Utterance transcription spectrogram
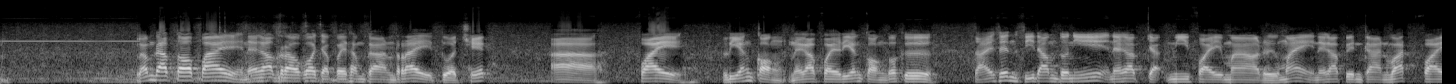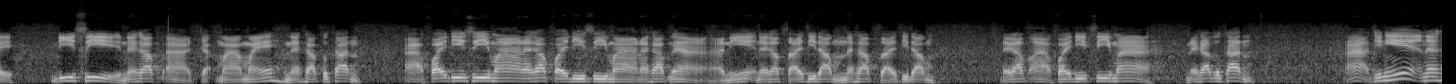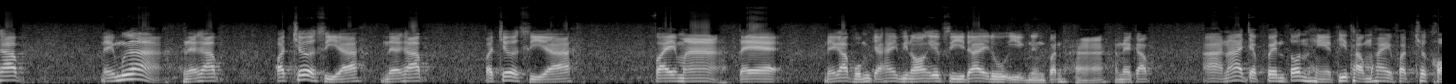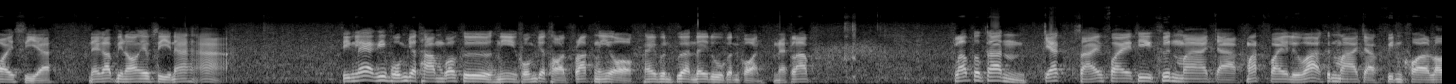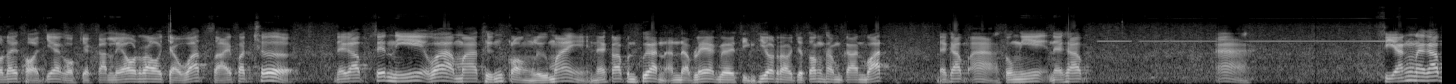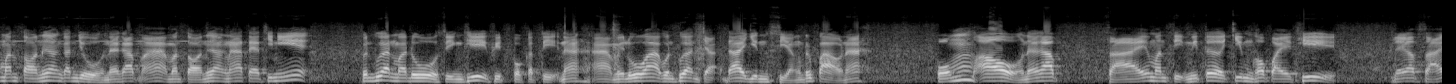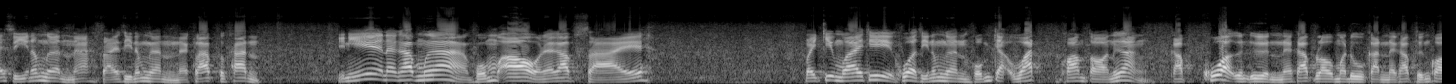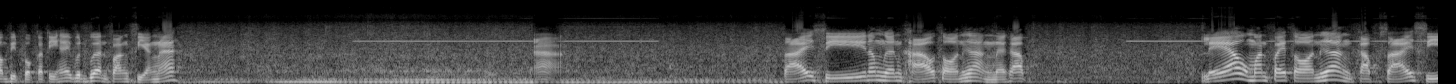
ๆลำดับต่อไปนะครับ เราก็จะไปทำการไล่ตรวจเช็คอ่าไฟเลี้ยงกล่องนะครับ ไฟเลี้ยงกล่องก็คือ สายเส้นสีดำตัวนี้นะครับ จะมีไฟมาหรือไม่นะครับ เป็นการวัดไฟ DC นะครับอ่าจะมาไหมนะครับทุกท่านอ่าไฟ DC มานะครับไฟ DC มานะครับเนี่ยอันนี้นะครับสายสีดำนะครับสายสีดำนะครับอ่าไฟ DC มานะครับทุกท่านอ่าทีนี้นะครับในเมื่อนะครับพัชเชอร์เสียนะครับพัชเชอร์เสียไฟมาแต่นะครับผมจะให้พี่น้อง FC ได้ดูอีกหนึ่งปัญหานะครับอ่าน่าจะเป็นต้นเหตุที่ทำให้พัชเชอร์คอยเสีย นะครับพี่น้อง FC นะอ่าสิ่งแรกที่ผมจะทำก็คือนี่ผมจะถอดปลั๊กนี้ออกให้เพื่อนๆได้ดูกันก่อนนะครับ ครับทุกท่านแจ็คสายไฟที่ขึ้นมาจากมัดไฟหรือว่าขึ้นมาจากฟินคอยเราได้ถอดแยกออกจากกันแล้ว เราจะวัดสายฟัชเชอร์นะครับเส้นนี้ว่ามาถึงกล่องหรือไม่นะครับเพื่อนๆอันดับแรกเลยสิ่งที่เราจะต้องทำการวัดนะครับอ่าตรงนี้นะครับอ่า เสียงนะครับ มันต่อเนื่องกันอยู่นะครับอ่ามันต่อเนื่องนะ แต่ทีนี้เพื่อนๆมาดูสิ่งที่ผิดปกตินะอ่าไม่รู้ว่าเพื่อนๆจะได้ยินเสียงหรือเปล่านะ ผมเอานะครับ สายมันติมิเตอร์จิ้มเข้าไปที่นะครับสายสีน้ำเงินนะสายสีน้ำเงินนะครับ ทุกท่าน ทีนี้นะครับเมื่อผมเอานะครับสาย ไปจิ้มไว้ที่ขั้วสีน้ำเงิน ผมจะวัดความต่อเนื่องกับขั้วอื่นๆนะครับ เรามาดูกันนะครับ ถึงความผิดปกติให้เพื่อนๆฟังเสียงนะอ่าสายสีน้ำเงินขาวต่อเนื่องนะครับ แล้วมันไปต่อเนื่องกับสายสี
